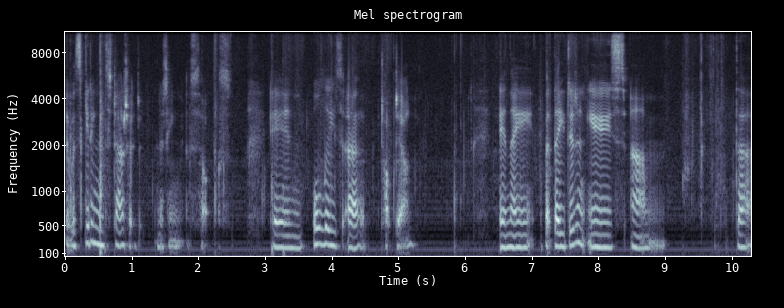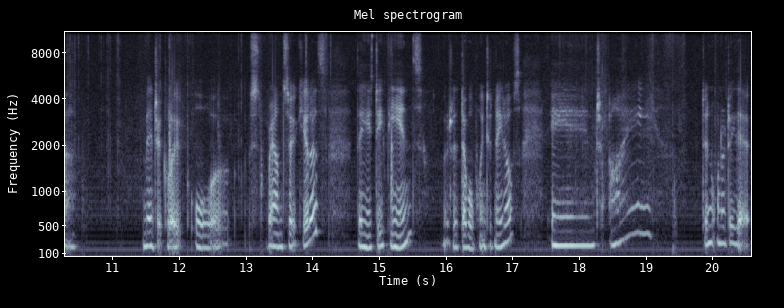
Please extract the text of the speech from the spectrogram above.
It was getting started knitting socks and all these are top down. And they but they didn't use um, the magic loop or round circulars they used DPNs which are double pointed needles and I didn't want to do that.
